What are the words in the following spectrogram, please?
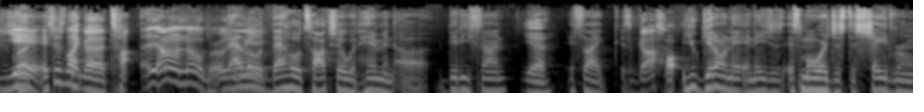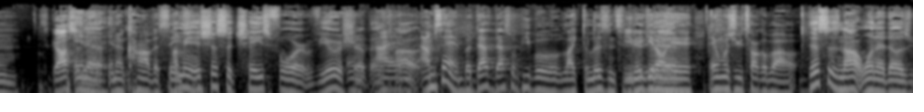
Yeah, But it's just like a. Talk, I don't know, bro. It's that weird. little that whole talk show with him and uh Diddy's son. Yeah. It's like It's gossip. you get on it and they just. It's more just a shade room It's gossip. in Yeah. a in a conversation. I mean, it's just a chase for viewership and, I, clout. am saying, but that, that's what people like to listen to. You- They get on here, they want you to talk about. this is not one of those.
